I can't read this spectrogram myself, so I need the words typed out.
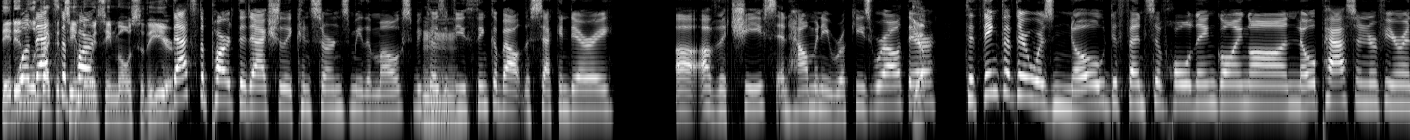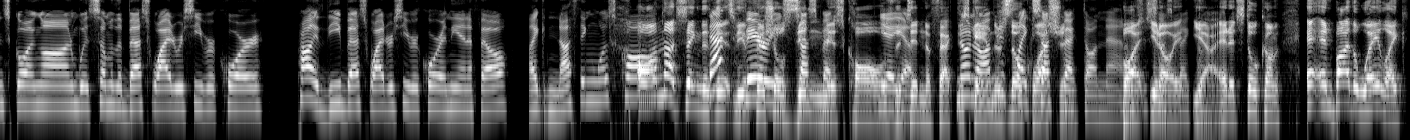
they didn't Well, look like the, the team that we've seen most of the year. That's the part that actually concerns me the most because Mhm. if you think about the secondary uh, of the Chiefs and how many rookies were out there, to think that there was no defensive holding going on, no pass interference going on with some of the best wide receiver corps, probably the best wide receiver corps in the NFL, like nothing was called. Oh, I'm not saying that That's the, the officials didn't miss calls Yeah, that didn't affect this no, game. no, I'm There's just no like question. suspect on that. But you know, suspect on yeah, and it's still coming. And, and by the way, like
